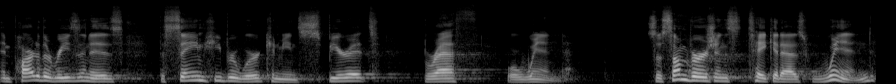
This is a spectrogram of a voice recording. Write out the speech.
and part of the reason is the same Hebrew word can mean spirit, breath, or wind. So some versions take it as wind,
